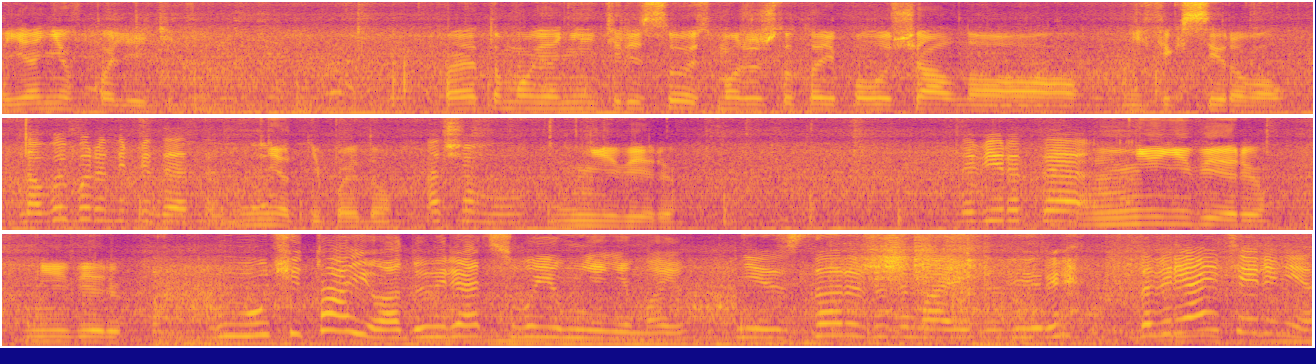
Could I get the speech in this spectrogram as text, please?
Я не в политике. Поэтому я не интересуюсь, может что-то и получал, но не фиксировал. На вибори не підете. Нет, не пойду. А чому? Не верю. Не вірите? Не, не верю. Не верю. Ну, читаю, а довіряти своєму мнению не маю. Ні, зараз же немає довіри. Довіряєте чи ні?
